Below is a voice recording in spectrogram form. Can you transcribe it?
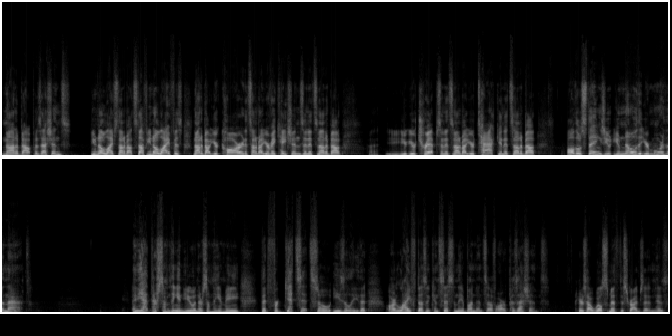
not about possessions. You know life's not about stuff. You know life is not about your car and it's not about your vacations and it's not about uh, your, your, trips and it's not about your tech and it's not about all those things. You, you know that you're more than that. And yet, there's something in you and there's something in me that forgets it so easily that our life doesn't consist in the abundance of our possessions. Here's how Will Smith describes it in his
